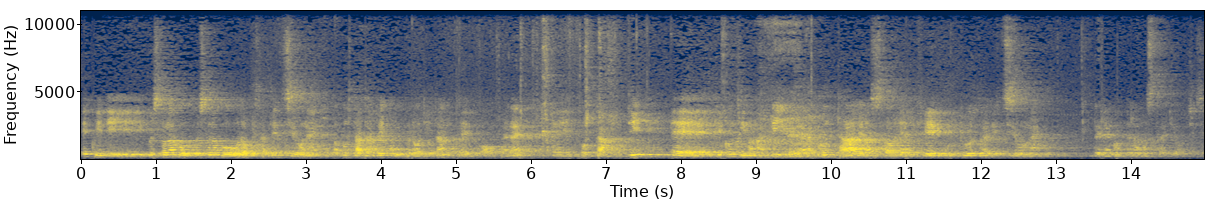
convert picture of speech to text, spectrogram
E quindi questo lavoro, questo lavoro, questa attenzione ha portato al recupero di tante opere eh, importanti eh, che continuano a vivere, a raccontare la storia di fede, cultura e tradizione delle, della nostra diocesi.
